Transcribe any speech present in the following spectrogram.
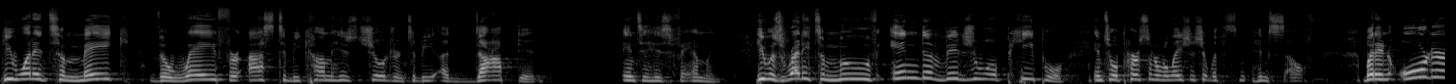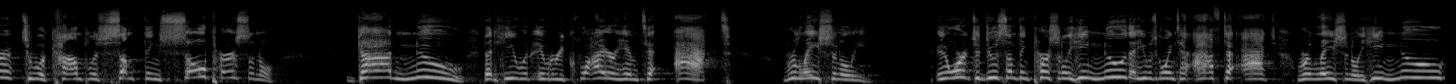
He wanted to make the way for us to become his children, to be adopted into his family. He was ready to move individual people into a personal relationship with himself. But in order to accomplish something so personal, God knew that he would, it would require him to act relationally. In order to do something personally, he knew that he was going to have to act relationally. He knew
